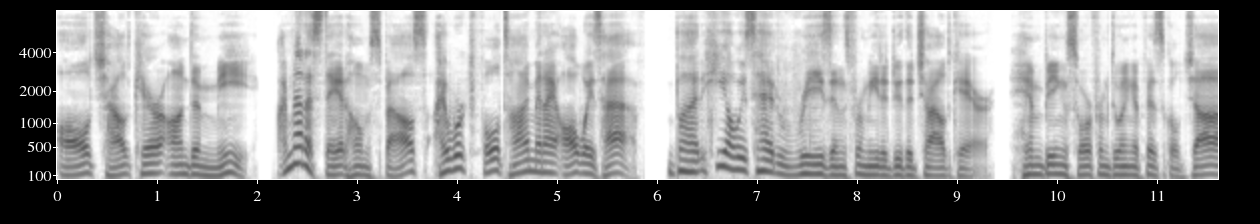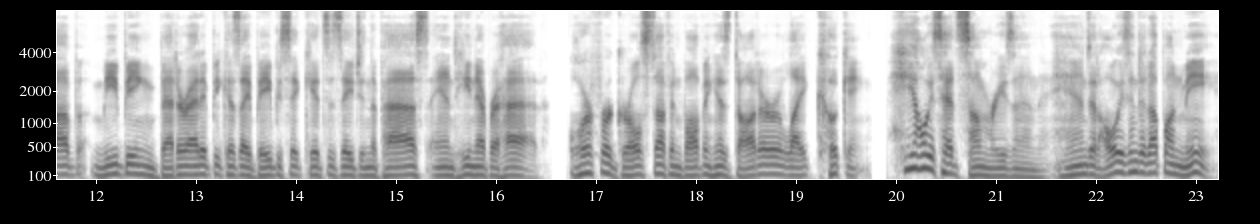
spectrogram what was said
all childcare onto me. I'm not a stay at home spouse. I worked full time and I always have. But he always had reasons for me to do the childcare. Him being sore from doing a physical job, me being better at it because I babysit kids his age in the past and he never had. Or for girl stuff involving his daughter, like cooking. He always had some reason, and it always ended up on me.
